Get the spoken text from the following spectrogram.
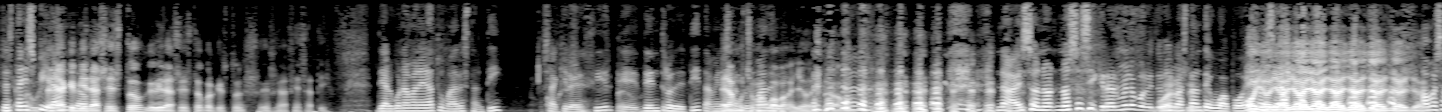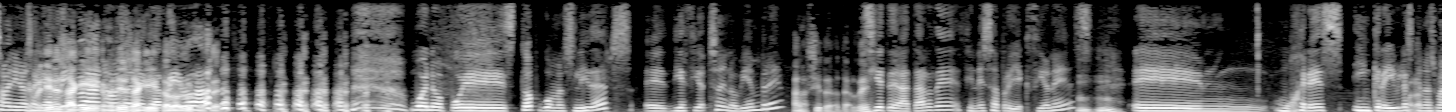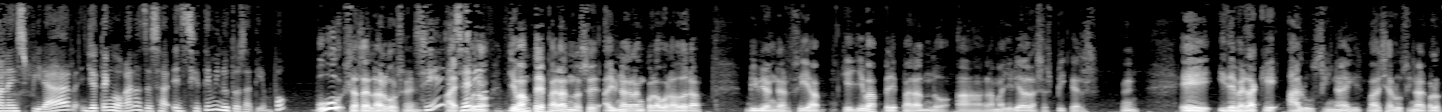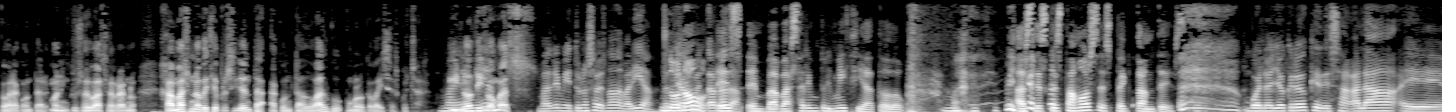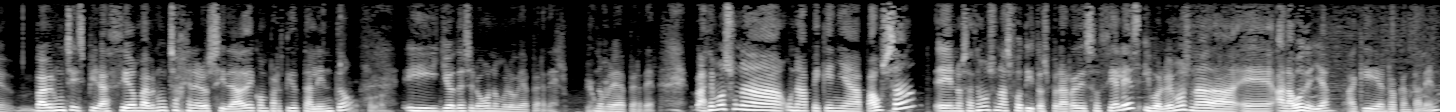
Te está me gustaría inspirando. que vieras esto, que vieras esto, porque esto es, es gracias a ti. De alguna manera tu madre está en ti. O sea, Hombre, quiero sí, decir que dentro de ti también Era está mucho tu más madre. guapa que yo. Pero no, eso no, no sé si creérmelo porque tú Bueno, eres sí. bastante guapo, ¿eh? Oye, oye, oye, oye, oye, oye, oye. Vamos a venirnos que me aquí tienes arriba, aquí, que me tienes aquí venir todos los lunes, ¿eh? Bueno, pues Top Women's Leaders, eh, 18 de noviembre, A las 7 de la tarde. 7 de la tarde, Cinesa Proyecciones. Ujú. eh, mujeres increíbles que nos van a inspirar. Yo tengo ganas de... sa- ¿En siete minutos a tiempo? Uh, se hacen largos, ¿eh? ¿Sí? ¿En Hay- serio? Bueno, llevan preparándose. Hay una gran colaboradora, Vivian García, que lleva preparando a la mayoría de las speakers. ¿eh? Eh, y de verdad que alucináis, vais a alucinar con lo que van a contar. Bueno, incluso Eva Serrano. Jamás una vicepresidenta ha contado algo como lo que vais a escuchar. Madre y no mía. digo más. Madre mía, tú no sabes nada, María. No, te voy a no, comentar es, nada. eh, va a ser en primicia todo. Así es que estamos expectantes. Bueno, yo creo que de esa gala eh, va a haber mucha inspiración, va a haber mucha generosidad de compartir talento Ojalá. y yo desde luego no me lo voy a perder. Qué no me lo voy a perder. Hacemos una, una pequeña pausa, eh, nos hacemos unas fotitos para redes sociales y volvemos nada eh, a la bodella aquí en Rock and.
